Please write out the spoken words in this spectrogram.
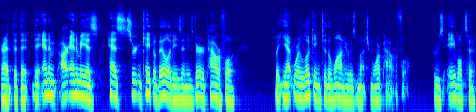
right? That the the enemy, our enemy is has certain capabilities and he's very powerful, but yet we're looking to the one who is much more powerful, who's able to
